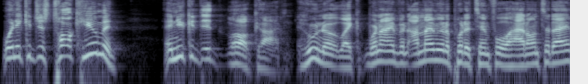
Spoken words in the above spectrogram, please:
when it could just talk human. And you could, it, oh God, who knows? Like, we're not even, I'm not even to put a tinfoil hat on today.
